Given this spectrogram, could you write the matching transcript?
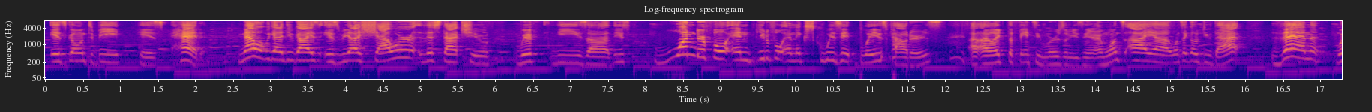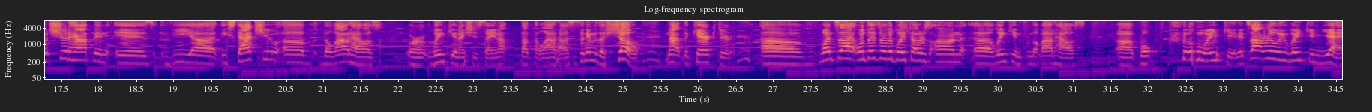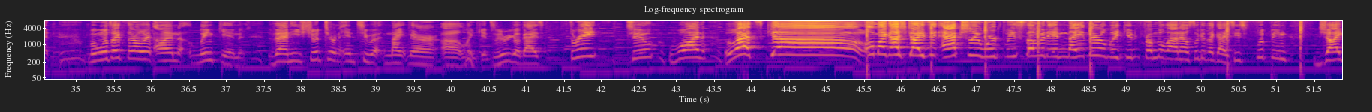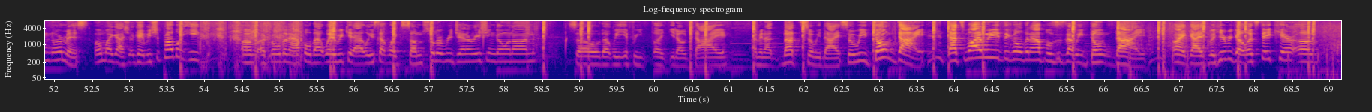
is going to be his head. Now what we gotta do, guys, is we gotta shower this statue with these, uh, these wonderful and beautiful and exquisite blaze powders. I, I like the fancy words I'm using here. And once I, uh, once I go do that, then what should happen is the, uh, the statue of the Loud House or Lincoln, I should say, not not the Loud House. It's the name of the show, not the character. Uh, once I once I throw the blaze powders on uh, Lincoln from the Loud House, uh, well, Lincoln. It's not really Lincoln yet, but once I throw it on Lincoln, then he should turn into a Nightmare uh, Lincoln. So here we go, guys. Three, two, one, let's go! Oh my gosh, guys, it actually worked. We summoned in Nightmare Lincoln from the Loud House. Look at that, guys. He's flipping ginormous. Oh my gosh. Okay, we should probably eat um, a golden apple. That way we could at least have like some sort of regeneration going on. So that we, if we like, you know, die. I mean, not, so we die. So we don't die. That's why we need the golden apples is that we don't die. All right, guys. But here we go. Let's take care of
